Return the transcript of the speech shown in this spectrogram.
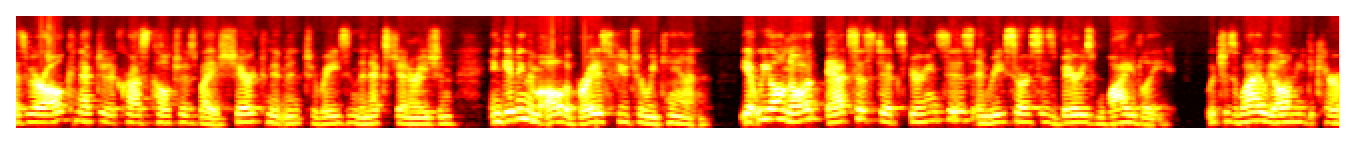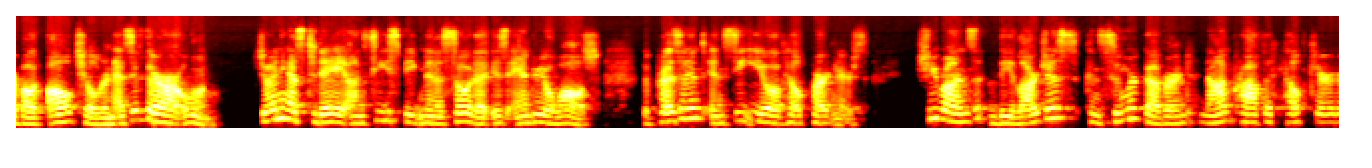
as we are all connected across cultures by a shared commitment to raising the next generation and giving them all the brightest future we can. Yet we all know access to experiences and resources varies widely, which is why we all need to care about all children as if they're our own. Joining us today on C Speak Minnesota is Andrea Walsh, the president and CEO of Health Partners. She runs the largest consumer governed nonprofit healthcare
